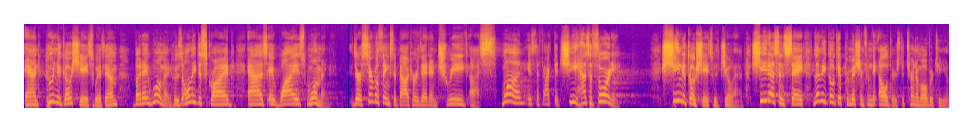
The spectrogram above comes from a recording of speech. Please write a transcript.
And who negotiates with him but a woman who's only described as a wise woman? there are several things about her that intrigue us. One is the fact that she has authority. She negotiates with Joab. She doesn't say, Let me go get permission from the elders to turn him over to you.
